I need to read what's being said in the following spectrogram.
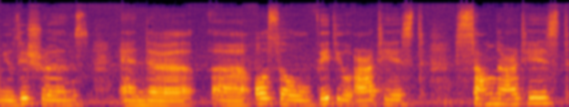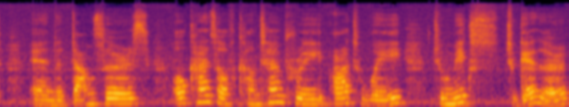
musicians and also video artists, sound artists and dancers, all kinds of contemporary art way to mix together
